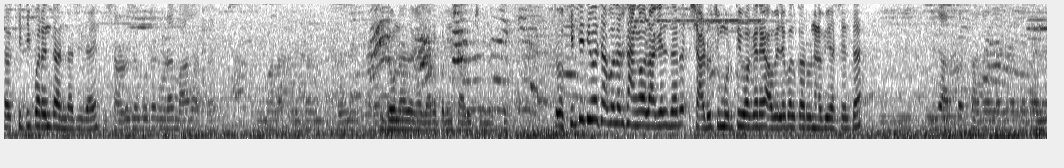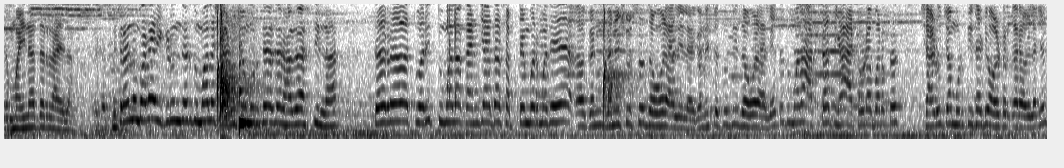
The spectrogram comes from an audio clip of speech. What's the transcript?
तर कितीपर्यंत अंदाजित आहे ही शाडूच्या मोठ्या थोड्या महाग असतात. तुम्हाला दोन हजार- हजारापर्यंत शाडूची मूर्ती. तो किती दिवस अगोदर सांगावं लागेल जर शाडूची मूर्ती वगैरे अवेलेबल करून हवी असेल तर? म्हणजे महिना तर राहिला. मित्रांनो बघा इकडून जर तुम्हाला शाडूच्या मूर्त्या जर हव्या असतील ना तर त्वरित तुम्हाला कारण की आता सप्टेंबरमध्ये गण गणेशोत्सव जवळ आलेला आहे. गणेश चतुर्थी जवळ आली आहे. तर तुम्हाला आत्ताच ह्या आठवड्याभरातच शाडूच्या मूर्तीसाठी ऑर्डर करावी लागेल.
